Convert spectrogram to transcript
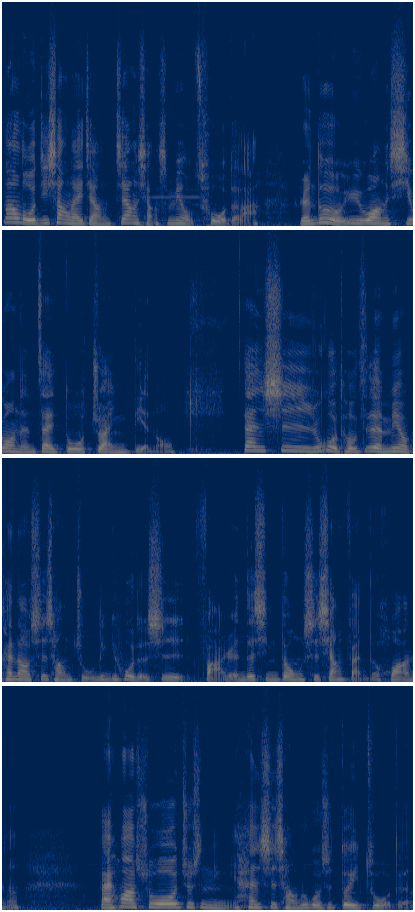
那逻辑上来讲，这样想是没有错的啦。人都有欲望，希望能再多赚一点哦。但是如果投资人没有看到市场主力或者是法人的行动是相反的话呢？白话说，就是你和市场如果是对做的，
